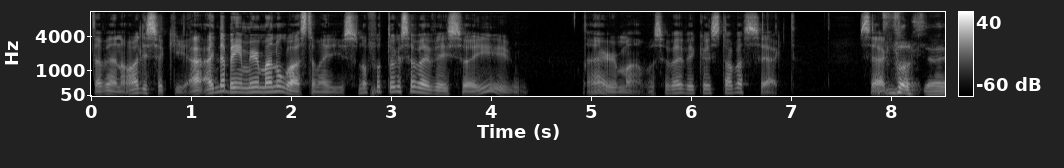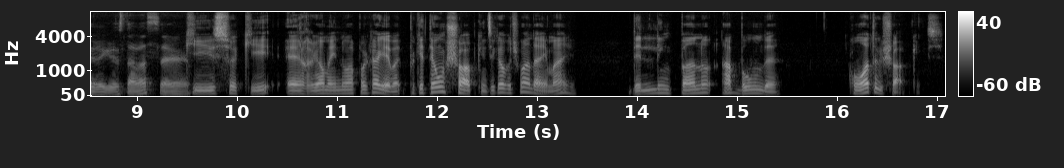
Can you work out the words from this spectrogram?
Tá vendo? Olha isso aqui. Ainda bem, minha irmã não gosta mais disso. No futuro você vai ver isso aí, né, irmã? Você vai ver que eu estava certa. Certo? Você eu estava certo. que isso aqui é realmente uma porcaria. Porque tem um Shopkins, aqui eu vou te mandar a imagem, dele limpando a bunda com outro Shopkins.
